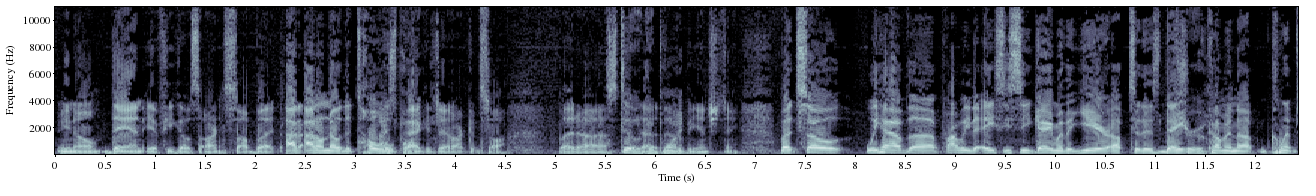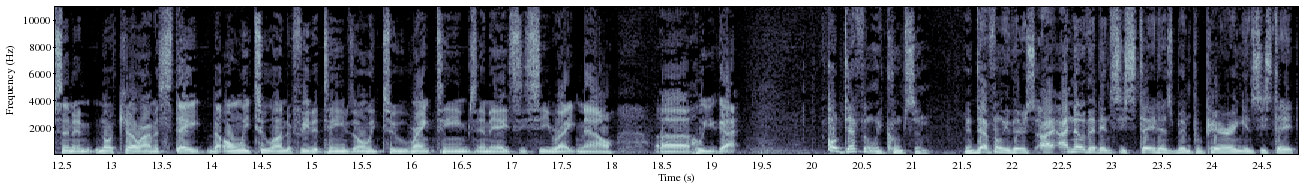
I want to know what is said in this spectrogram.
you know, than if he goes to Arkansas. But I, I don't know the total nice package at Arkansas. But uh, still, that, good point. would be interesting. But so we have uh, probably the ACC game of the year up to this date True. coming up. Clemson and North Carolina State, the only two undefeated teams, the only two ranked teams in the ACC right now. Uh, who you got? Oh, definitely Clemson. And definitely, there's. I, I, know that NC State has been preparing. NC State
